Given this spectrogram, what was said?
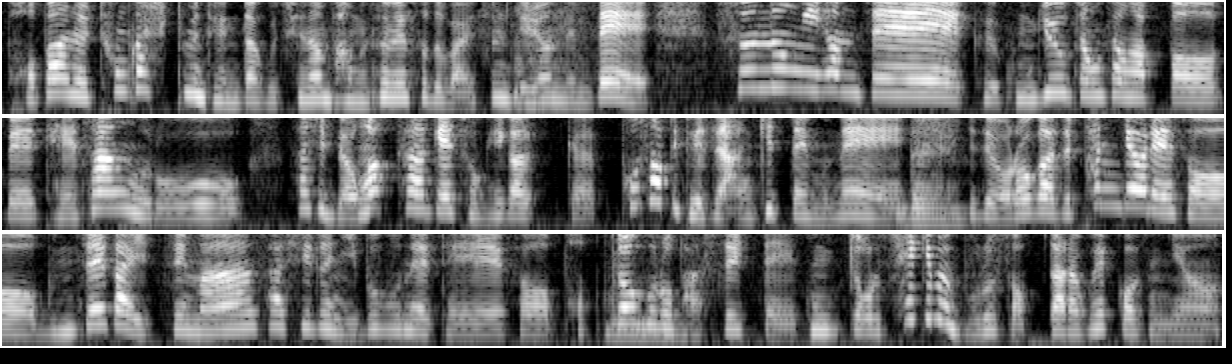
법안을 통과시키면 된다고 지난 방송에서도 말씀드렸는데 수능이 현재 그 공교육 정상화법의 대상으로 사실 명확하게 정의가 그러니까 포섭이 되지 않기 때문에 네. 이제 여러 가지 판결에서 문제가 있지만 사실은 이 부분에 대해서 법적으로 음. 봤을 때 궁극적으로 책임을 물을 수 없다라고 했거든요.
